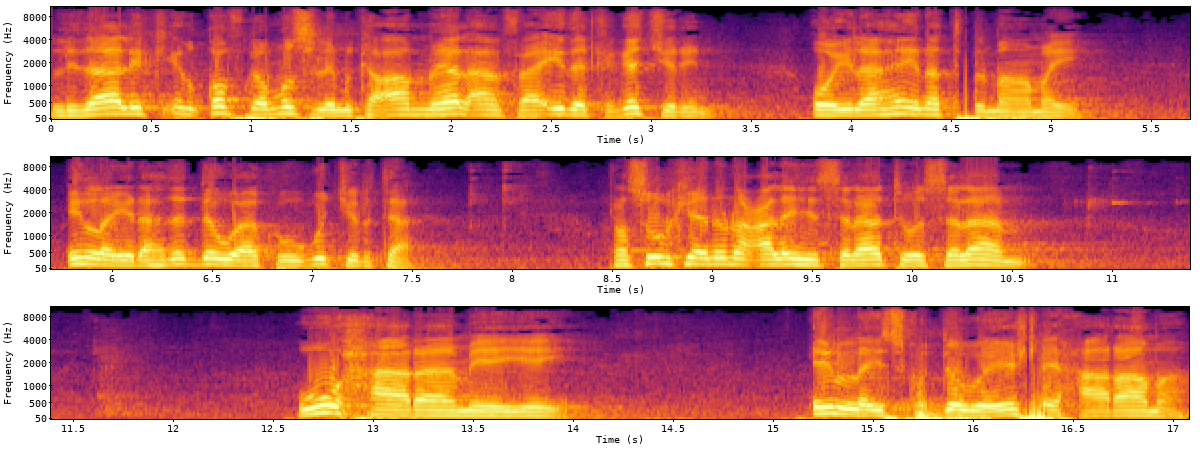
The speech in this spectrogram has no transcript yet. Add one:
lidaalik in qofka muslimka ah meel aan faa'iida kaga jirin oo ilaahayna tilmaamay in la yidhaahdo dawaa kuugu jirta. Rasuulkeennuna calayhi salaatu wasalaam wuu xaaraameeyey in la isku daweeyo shay xaaraama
